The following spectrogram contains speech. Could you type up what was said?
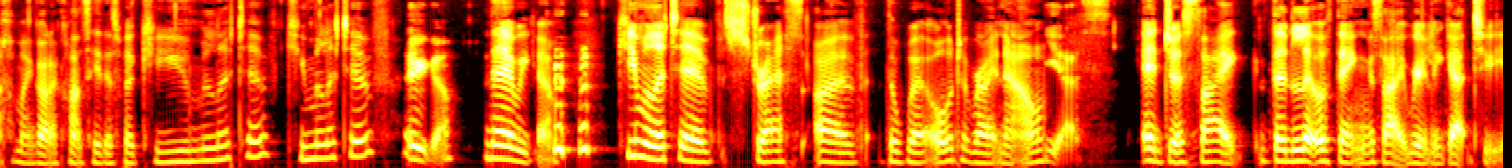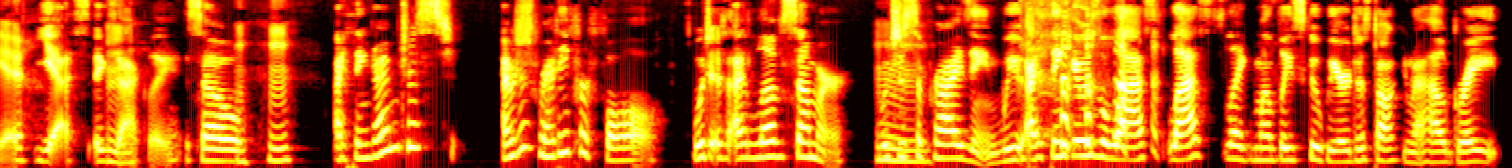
oh my god, I can't say this word cumulative, cumulative. there you go. There we go. cumulative stress of the world right now. Yes. It just like the little things like really get to you. Yes, exactly. So Mhm. I think I'm just I'm just ready for fall. Which is I love summer, which is Mm. surprising. We I think it was the last last like monthly scoop we were just talking about how great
